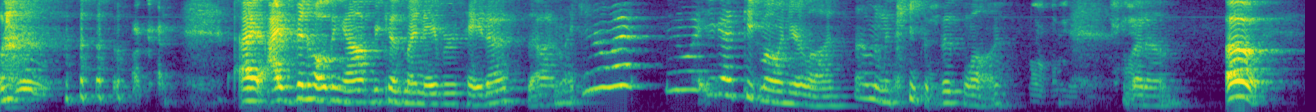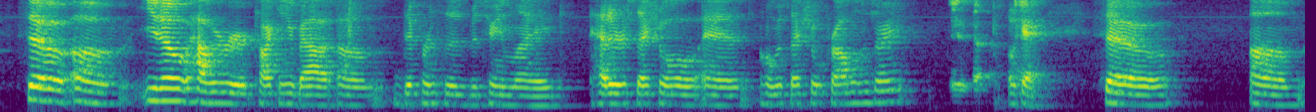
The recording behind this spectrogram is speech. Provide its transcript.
Okay. I, I've been holding out because my neighbors hate us, so I'm like, you know what? You know what? You guys keep mowing your lawn. I'm gonna keep it this long. Mhm. But um oh so um you know how we were talking about um differences between like heterosexual and homosexual problems, right? Yeah. Okay. So um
